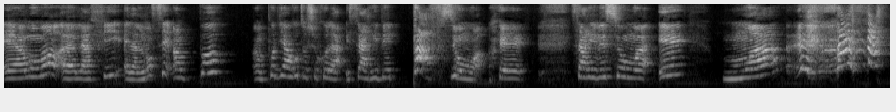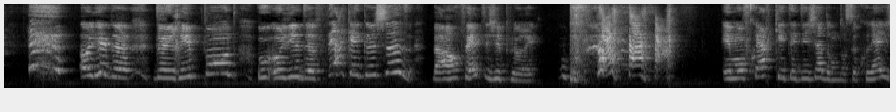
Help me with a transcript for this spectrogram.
Et à un moment, euh, la fille, elle a lancé un pot, un pot de yaourt au chocolat. Et ça arrivait, paf, sur moi. Et ça arrivait sur moi. Et moi, au lieu de, répondre ou au lieu de faire quelque chose, bah en fait, j'ai pleuré. Et mon frère qui était déjà donc, dans ce collège,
